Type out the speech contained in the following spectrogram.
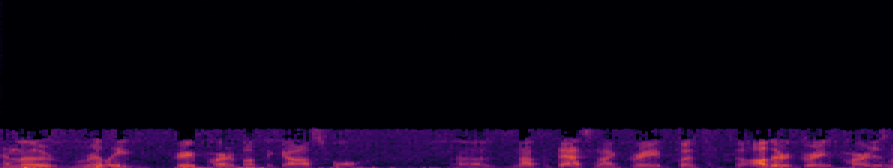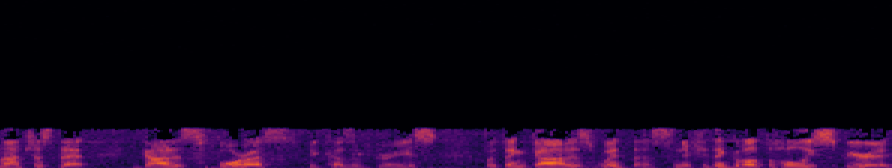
And the really great part about the gospel, uh, not that that's not great, but the other great part is not just that God is for us because of grace, but then God is with us. And if you think about the Holy Spirit,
